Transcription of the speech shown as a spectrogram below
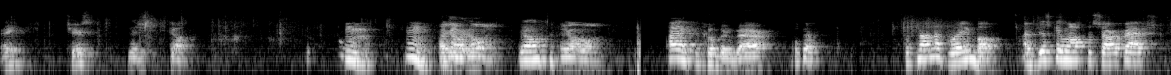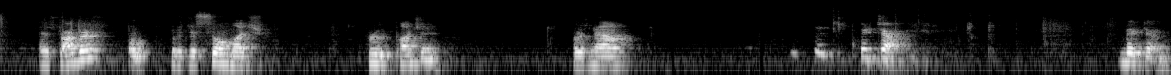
Ready? Cheers. And then just go. Mmm. Mmm. I got one. No, I got one. I think it could be better. Okay. It's not enough rainbow. I just came off the Sour Patch and the Starburst. There's just so much fruit punching. Whereas now, big turn. Big turn.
